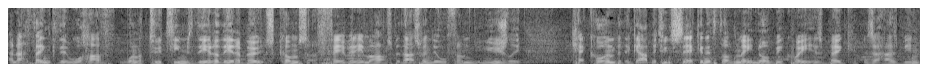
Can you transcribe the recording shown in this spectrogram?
And I think that we'll have one or two teams there or thereabouts come sort of February, March, but that's when the old firm usually kick on. But the gap between second and third might not be quite as big as it has been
